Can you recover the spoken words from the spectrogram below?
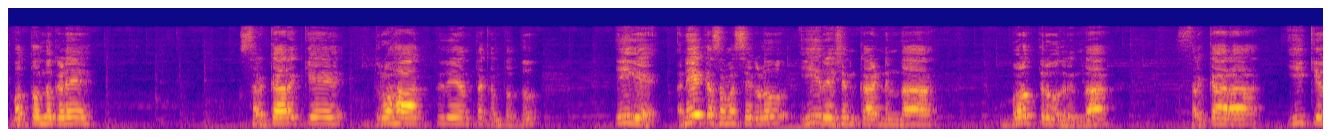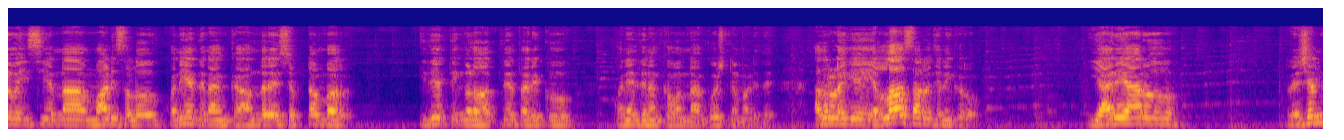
ಮತ್ತೊಂದು ಕಡೆ ಸರ್ಕಾರಕ್ಕೆ ದ್ರೋಹ ಆಗ್ತಿದೆ ಅಂತಕ್ಕಂಥದ್ದು. ಹೀಗೆ ಅನೇಕ ಸಮಸ್ಯೆಗಳು ಈ ರೇಷನ್ ಕಾರ್ಡ್ನಿಂದ ಬರುತ್ತಿರುವುದರಿಂದ ಸರ್ಕಾರ ಇ ಕೆ ವೈ ಸಿಯನ್ನು ಮಾಡಿಸಲು ಕೊನೆಯ ದಿನಾಂಕ, ಅಂದರೆ ಸೆಪ್ಟೆಂಬರ್ ಇದೇ ತಿಂಗಳ ಹತ್ತನೇ ತಾರೀಕು ಕೊನೆಯ ದಿನಾಂಕವನ್ನು ಘೋಷಣೆ ಮಾಡಿದೆ. ಅದರೊಳಗೆ ಎಲ್ಲ ಸಾರ್ವಜನಿಕರು, ಯಾರ್ಯಾರು ರೇಷನ್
